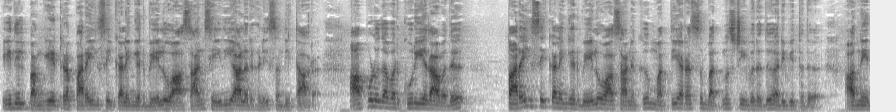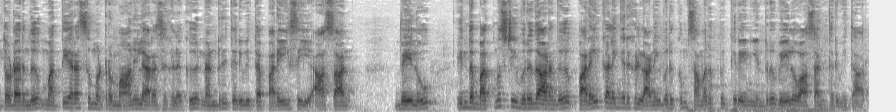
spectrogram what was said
இதில் பங்கேற்ற பறை இசை கலைஞர் வேலு ஆசான் செய்தியாளர்களை சந்தித்தார். அப்பொழுது அவர் கூறியதாவது பறை இசை கலைஞர் வேலு ஆசானுக்கு மத்திய அரசு பத்மஸ்ரீ விருது அறிவித்தது. அதனைத் தொடர்ந்து மத்திய அரசு மற்றும் மாநில அரசுகளுக்கு நன்றி தெரிவித்த பறை இசை ஆசான் வேலு இந்த பத்மஸ்ரீ விருதானது பறை கலைஞர்கள் அனைவருக்கும் சமர்ப்பிக்கிறேன் என்று வேலு ஆசான் தெரிவித்தார்.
